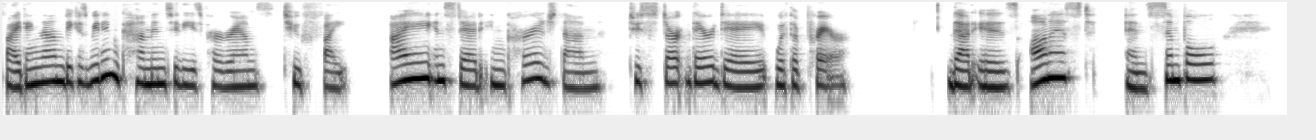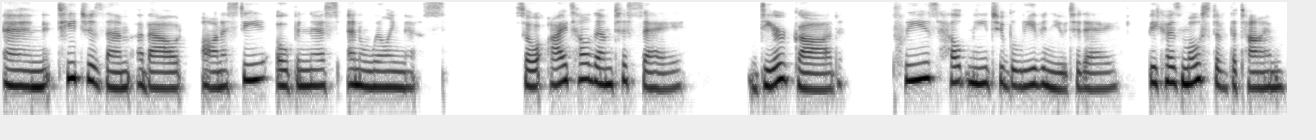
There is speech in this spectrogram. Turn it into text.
fighting them, because we didn't come into these programs to fight, I instead encourage them to start their day with a prayer that is honest and simple and teaches them about honesty, openness, and willingness. So I tell them to say, Dear God, please help me to believe in you today because most of the time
